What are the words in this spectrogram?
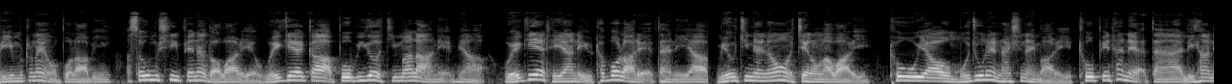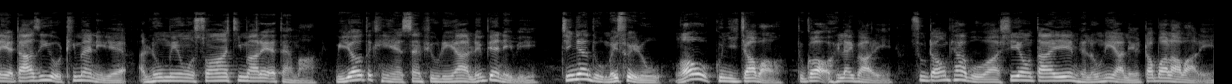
မေးမတွနိုင်အောင်ပေါ်လာပြီးအစုံမရှိပြန့်နှံ့သွားပါတယ်ဝေကက်ကပို့ပြီးတော့ကြီးမားလာတဲ့အမျှဝဲကက်ထဲကနေထွက်ပေါ်လာတဲ့အတန်တွေကမြို့ကြီးနိုင်လောင်းကိုကျဲလွန်လာပါတယ် ထိုရောက်မိုးကြိုးနဲ့နိုင်ရှိနိုင်ပါတယ်ထိုပြင်းထန်တဲ့အတန်ကလီဟာနဲ့အတားစီးကိုထိမှတ်နေတဲ့အလူမင်းကိုစွမ်းအားကြီးမားတဲ့အတန်မှာမီတော့သခင်ရဲ့ဆန်ဖြူတွေကလွင့်ပြက်နေပြီးကျင်းကျန်သူမိတ်ဆွေတို့ငါ့ကိုကူညီကြပါ သူကအဟိလိုက်ပါတယ်စူတောင်းဖျဖို့ကရှေးအောင်သားရဲ့မျက်လုံးတွေကလည်းတောက်ပလာပါတယ်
